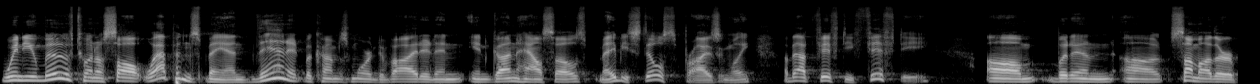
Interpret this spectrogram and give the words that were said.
When you move to an assault weapons ban, then it becomes more divided in, in gun households, maybe still surprisingly, about 50 50. Um, but in uh, some other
